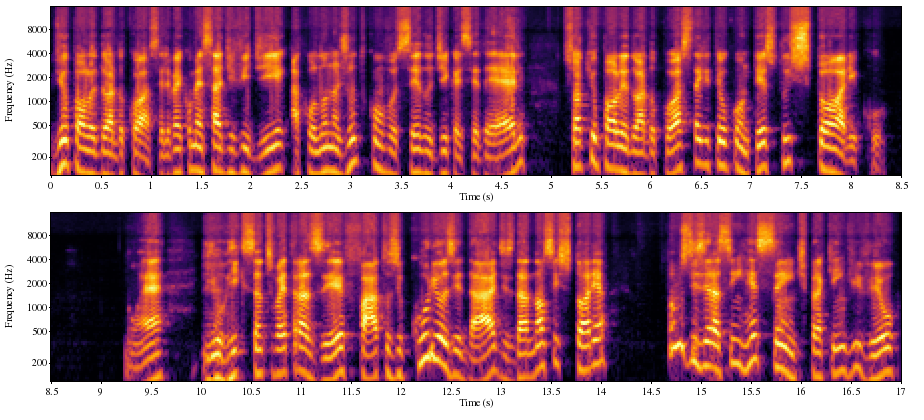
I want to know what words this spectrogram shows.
viu, Paulo Eduardo Costa? Ele vai começar a dividir a coluna junto com você no Dicas CDL, só que o Paulo Eduardo Costa ele tem o contexto histórico, não é? E é. o Rick Santos vai trazer fatos e curiosidades da nossa história, vamos dizer assim, recente, para quem viveu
